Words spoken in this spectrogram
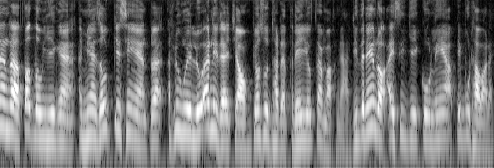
နန္ဒတောက်တုံရေကန်အမြန်ဆုံးပြင်ဆင်ရန်အတွက်အလှူငွေလိုအပ်နေတဲ့အကြောင်းပြောဆိုထားတဲ့သတင်းရုပ်သံပါခင်ဗျာဒီသတင်းတော့ ICJ ကိုလင်းကပေးပို့ထားပါတယ်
